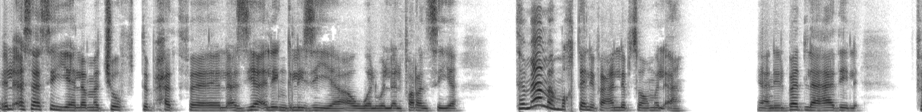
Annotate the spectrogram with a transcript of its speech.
الأساسية لما تشوف تبحث في الأزياء الإنجليزية أول ولا الفرنسية تماما مختلفة عن لبسهم الآن. يعني البدلة هذه ف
